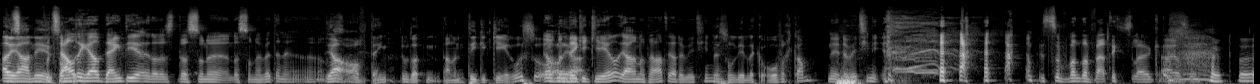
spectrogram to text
Ah ja, nee. Hetzelfde geld denkt hij, dat is, dat is zo'n dat is zo'n witte. Hè. Dat is, Ja, of denk of dat dan een dikke kerel is. Zo. ja, of een Ah, dikke kerel, ja, inderdaad, ja, dat weet je niet. zo'n lelijke overkam. Nee, dat weet je niet. Met zo van dat vettige sluik. Zo.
